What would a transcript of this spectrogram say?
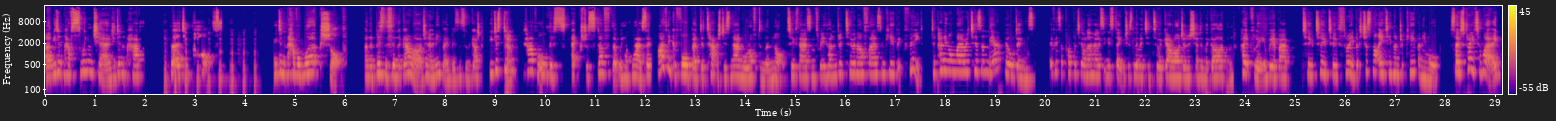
Um, you didn't have swing chairs. You didn't have 30 pots. You didn't have a workshop and a business in the garage, you know, an eBay business in the garage. You just didn't have all this extra stuff that we have now. So I think a four bed detached is now more often than not 2,300, 2,500 cubic feet, depending on where it is and the outbuildings. If it's a property on a housing estate which is limited to a garage and a shed in the garden, hopefully it'll be about two, two, two, three, but it's just not 1,800 cube anymore. So straight away,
